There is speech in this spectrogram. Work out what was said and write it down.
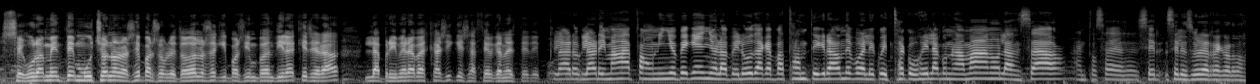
seguramente muchos no lo sepan, sobre todo los equipos infantiles, que será la primera vez casi que se acercan a este deporte. Claro, claro, y más para un niño pequeño, la pelota que es bastante grande, pues le cuesta cogerla con una mano, lanzar entonces se, le suele recordar.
